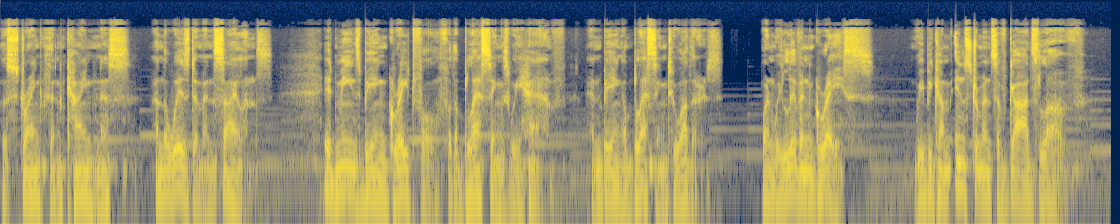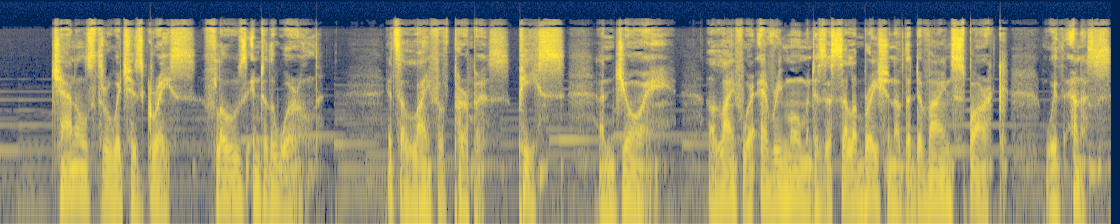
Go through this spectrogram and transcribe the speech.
the strength and kindness, and the wisdom in silence. It means being grateful for the blessings we have and being a blessing to others. When we live in grace, we become instruments of God's love, channels through which His grace flows into the world. It's a life of purpose, peace, and joy, a life where every moment is a celebration of the divine spark within us,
